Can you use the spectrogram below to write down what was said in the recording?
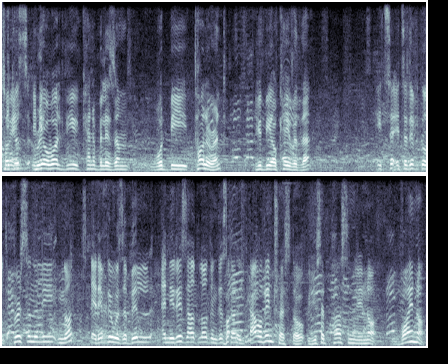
So in, Because in ra- your worldview, cannibalism would be tolerant. You'd be okay with that. It's a, it's a difficult. Personally, not. And if there was a bill and it is outlawed in this But country, out of interest though, you said personally not. Why not?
